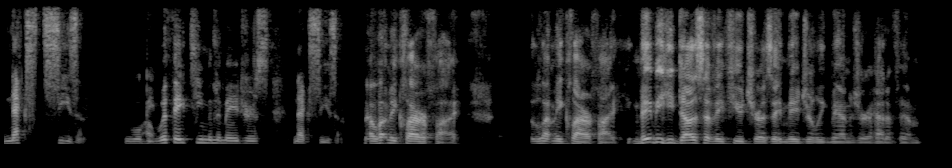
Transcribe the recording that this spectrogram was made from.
next season. He will be with a team in the majors next season. Now, let me clarify. Let me clarify. Maybe he does have a future as a major league manager ahead of him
